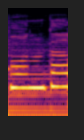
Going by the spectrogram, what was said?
ponta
